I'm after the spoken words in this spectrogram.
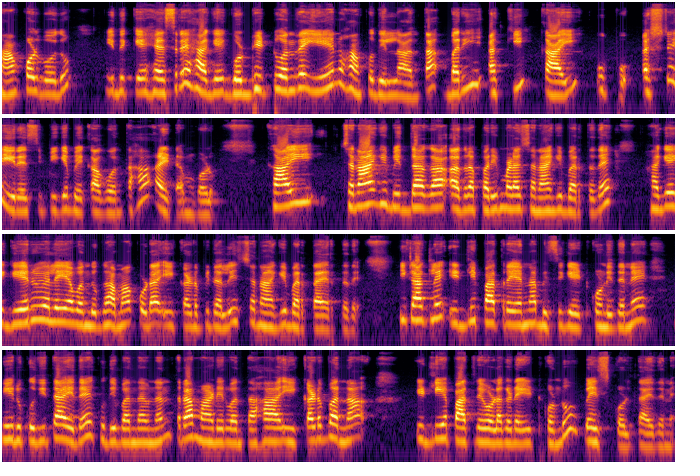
ಹಾಕ್ಕೊಳ್ಬೋದು ಇದಕ್ಕೆ ಹೆಸರೇ ಹಾಗೆ ಗೊಡ್ಡಿಟ್ಟು ಅಂದ್ರೆ ಏನು ಹಾಕೋದಿಲ್ಲ ಅಂತ ಬರೀ ಅಕ್ಕಿ, ಕಾಯಿ, ಉಪ್ಪು ಅಷ್ಟೇ ಈ ರೆಸಿಪಿಗೆ ಬೇಕಾಗುವಂತಹ ಐಟಮ್ಗಳು ಕಾಯಿ ಚೆನ್ನಾಗಿ ಬಿದ್ದಾಗ ಅದರ ಪರಿಮಳ ಚೆನ್ನಾಗಿ ಬರ್ತದೆ. ಹಾಗೆ ಗೇರು ಎಲೆಯ ಒಂದು ಘಮ ಕೂಡ ಈ ಕಡುಬಿನಲ್ಲಿ ಚೆನ್ನಾಗಿ ಬರ್ತಾ ಇರ್ತದೆ. ಈಗಾಗಲೇ ಇಡ್ಲಿ ಪಾತ್ರೆಯನ್ನ ಬಿಸಿಗೆ ಇಟ್ಕೊಂಡಿದ್ದೇನೆ. ನೀರು ಕುದಿತಾ ಇದೆ. ಕುದಿ ಬಂದ ನಂತರ ಮಾಡಿರುವಂತಹ ಈ ಕಡುಬನ್ನ ಇಡ್ಲಿಯ ಪಾತ್ರೆ ಒಳಗಡೆ ಇಟ್ಕೊಂಡು ಬೇಯಿಸ್ಕೊಳ್ತಾ ಇದ್ದೇನೆ.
